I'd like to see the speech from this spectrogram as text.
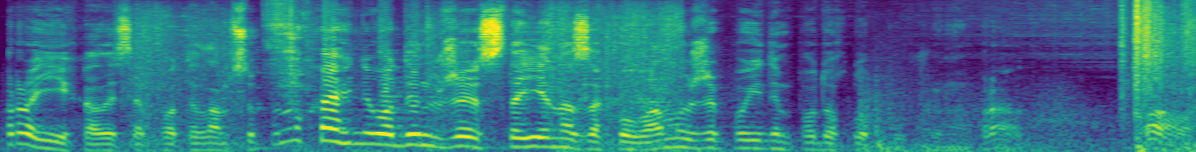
Проїхалися по тилам супер. Ну хай один вже стає на захову, а ми вже поїдемо по дохлопушимо, правда? Погон.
